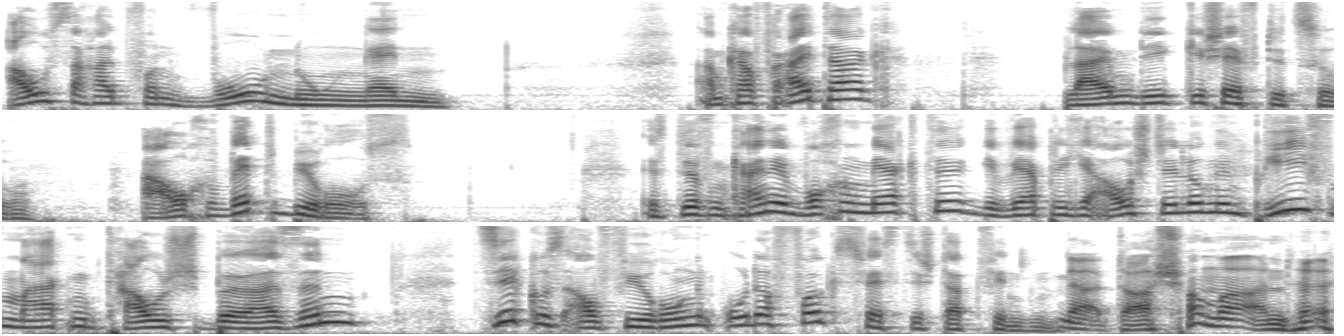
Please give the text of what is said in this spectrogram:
außerhalb von Wohnungen. Am Karfreitag bleiben die Geschäfte zu. Auch Wettbüros. Es dürfen keine Wochenmärkte, gewerbliche Ausstellungen, Briefmarkentauschbörsen, Zirkusaufführungen oder Volksfeste stattfinden. Na, da schau mal an.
